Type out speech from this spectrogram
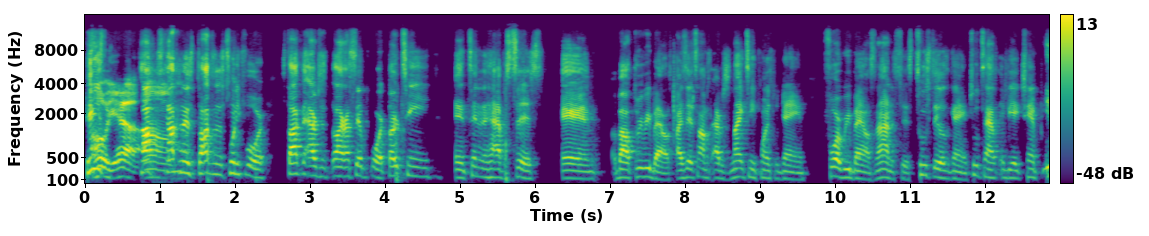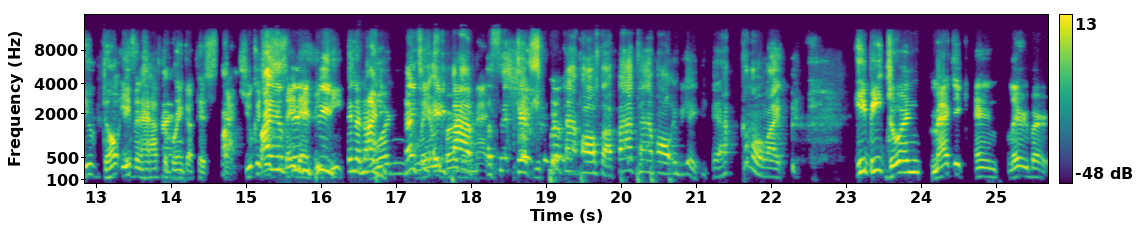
He's, oh yeah um, Stockton is Stockton is 24. Stockton averages, like I said before, 13 and 10 and a half assists and about three rebounds. Isiah Thomas averages 19 points per game, four rebounds, nine assists, two steals a game, two times NBA champion. You don't even that have to bring up his stats. You could Finals just say that he beat in the 90s, Jordan, 1985 assist champion, 12 time All Star, five time All NBA. And how- come on, like He beat Jordan, Magic, and Larry Bird.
